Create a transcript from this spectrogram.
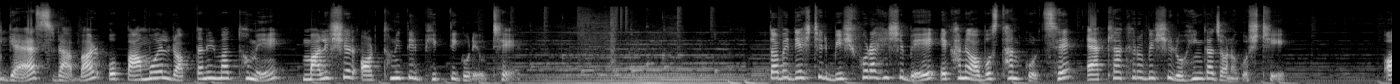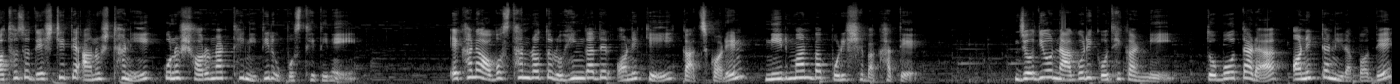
গ্যাস, রাবার ও পাম অয়েল রপ্তানির মাধ্যমে মালয়েশিয়ার অর্থনীতির ভিত্তি গড়ে ওঠে। তবে দেশটির বিস্ফোরা হিসেবে এখানে অবস্থান করছে এক লাখেরও বেশি রোহিঙ্গা জনগোষ্ঠী। অথচ দেশটিতে আনুষ্ঠানিক কোনো শরণার্থী নীতির উপস্থিতি নেই। এখানে অবস্থানরত রোহিঙ্গাদের অনেকেই কাজ করেন নির্মাণ বা পরিষেবা খাতে। যদিও নাগরিক অধিকার নেই, তবুও তারা অনেকটা নিরাপদে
